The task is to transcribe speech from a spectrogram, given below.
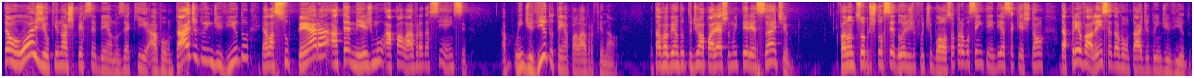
Então, hoje, o que nós percebemos é que a vontade do indivíduo ela supera até mesmo a palavra da ciência. O indivíduo tem a palavra final. Eu estava vendo outro dia uma palestra muito interessante falando sobre os torcedores de futebol, só para você entender essa questão da prevalência da vontade do indivíduo.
